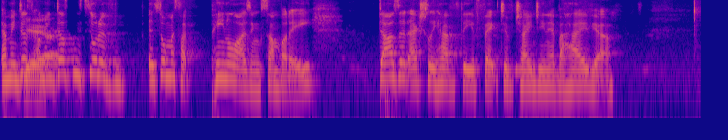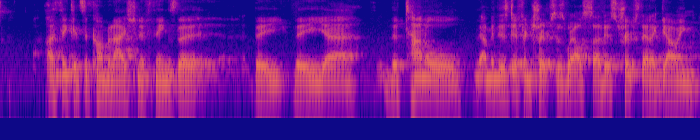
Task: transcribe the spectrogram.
I mean, does yeah. I mean, does this sort of it's almost like penalizing somebody? Does it actually have the effect of changing their behaviour? I think it's a combination of things. The the the uh, the tunnel. I mean, there's different trips as well. So there's trips that are going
